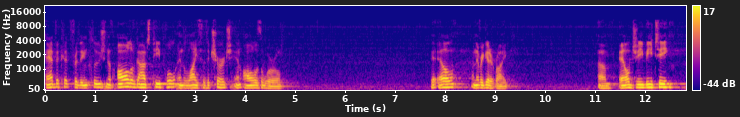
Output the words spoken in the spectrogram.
advocate for the inclusion of all of God's people in the life of the church and all of the world. The L, I never get it right, um, LGBT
